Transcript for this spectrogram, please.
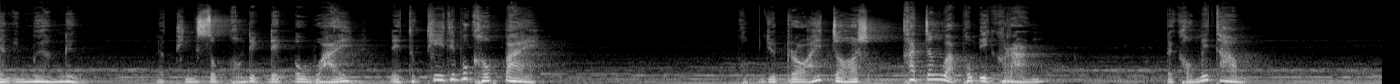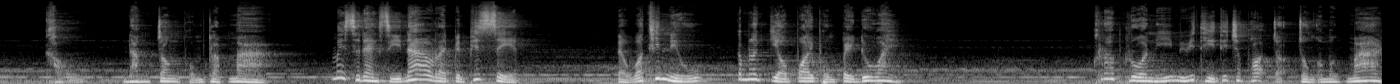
ยังอีกเมืองหนึ่ง แล้วทิ้งศพของเด็กๆเอาไว้ในทุกที่ที่พวกเขาไป ผมหยุดรอให้จอร์จขัดจังหวะผมอีกครั้ง แต่เขาไม่ทำ เขานั่งจ้องผมกลับมา ไม่แสดงสีหน้าอะไรเป็นพิเศษ แต่ว่าที่นิ้วกำลังเกี่ยวปลอยผมไปด้วย ครอบครัวนี้มีวิธีที่เฉพาะเจาะจงเอามาก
